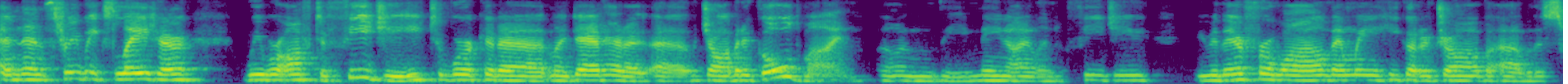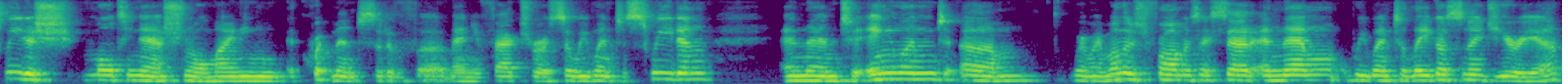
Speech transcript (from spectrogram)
And then three weeks later, we were off to Fiji to work at a, my dad had a, a job at a gold mine on the main island of Fiji we were there for a while. Then we, he got a job uh, with a Swedish multinational mining equipment sort of uh, manufacturer. So we went to Sweden and then to England, um, where my mother's from, as I said. And then we went to Lagos, Nigeria.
